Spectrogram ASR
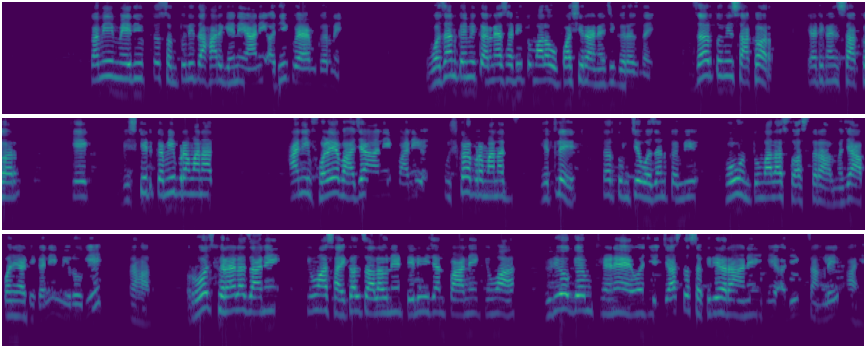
कमी मेदयुक्त संतुलित आहार घेणे आणि अधिक व्यायाम करणे. वजन कमी करण्यासाठी तुम्हाला उपाशी राहण्याची गरज नाही. जर तुम्ही साखर या ठिकाणी साखर केक बिस्किट कमी प्रमाणात आणि फळे भाज्या आणि पाणी पुष्कळ प्रमाणात घेतले तर तुमचे वजन कमी होऊन तुम्हाला स्वस्थ राहाल. म्हणजे आपण या ठिकाणी निरोगी राहाल. रोज फिरायला जाणे किंवा सायकल चालवणे टेलिव्हिजन पाहणे किंवा व्हिडिओ गेम खेळण्याऐवजी जास्त सक्रिय राहणे हे अधिक चांगले आहे.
